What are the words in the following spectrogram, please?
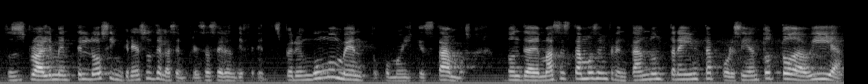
Entonces probablemente los ingresos de las empresas eran diferentes. Pero en un momento como el que estamos, donde además estamos enfrentando un 30% todavía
